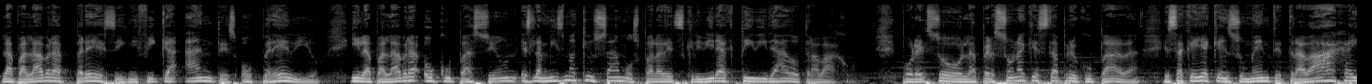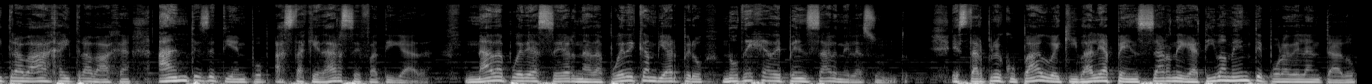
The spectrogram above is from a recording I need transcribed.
La palabra pre significa antes o previo y la palabra ocupación es la misma que usamos para describir actividad o trabajo. Por eso la persona que está preocupada es aquella que en su mente trabaja y trabaja y trabaja antes de tiempo hasta quedarse fatigada. Nada puede hacer, nada puede cambiar, pero no deja de pensar en el asunto. Estar preocupado equivale a pensar negativamente por adelantado,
